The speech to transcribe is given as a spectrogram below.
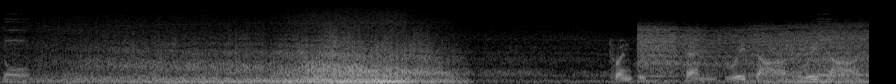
Stall. Twenty. Ten. Retard. Retard.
